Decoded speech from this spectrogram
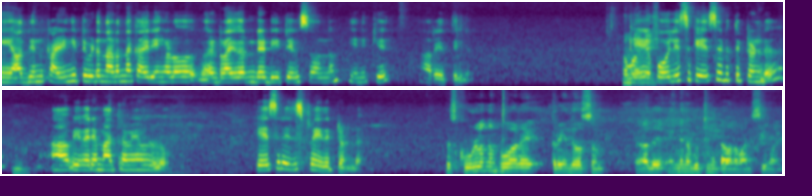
ഈ അതിന് കഴിഞ്ഞിട്ട് ഇവിടെ നടന്ന കാര്യങ്ങളോ ഡ്രൈവറിന്റെ ഡീറ്റെയിൽസോ ഒന്നും എനിക്ക് അറിയത്തില്ല. പോലീസ് കേസ് എടുത്തിട്ടുണ്ട്. ആ വിവരം മാത്രമേ ഉള്ളൂ. കേസ് രജിസ്റ്റർ ചെയ്തിട്ടുണ്ട്. സ്കൂളിലൊന്നും പോവാതെ ഇത്രയും ദിവസം അത് എങ്ങനെ ബുദ്ധിമുട്ടാവുന്ന മാനസികമായി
